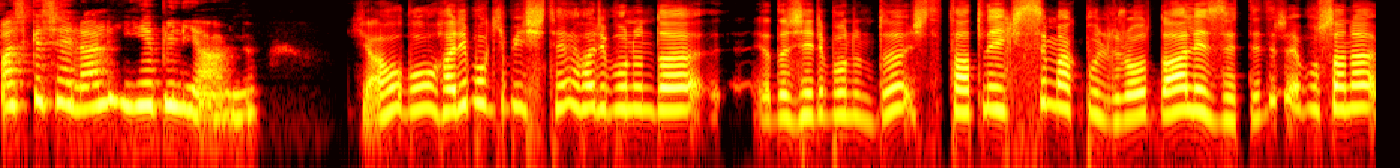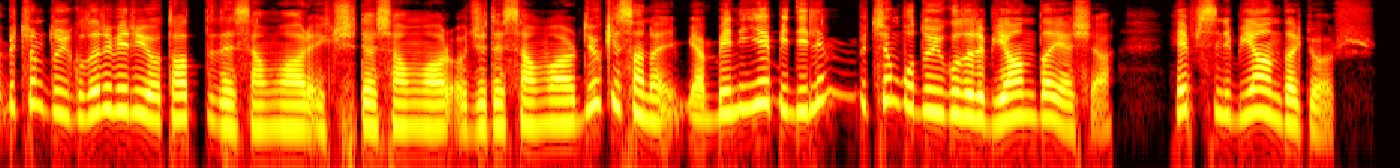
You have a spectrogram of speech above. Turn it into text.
başka şeylerle yiyebil yani. Yahu bu Haribo gibi işte. Haribo'nun da ya da jelibonun da işte tatlı ekşisi makbuldür. O daha lezzetlidir. E bu sana bütün duyguları veriyor. Tatlı desem var, ekşi desem var, acı desem var. Diyor ki sana ya beni ye bir dilim bütün bu duyguları bir anda yaşa. Hepsini bir anda gör.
